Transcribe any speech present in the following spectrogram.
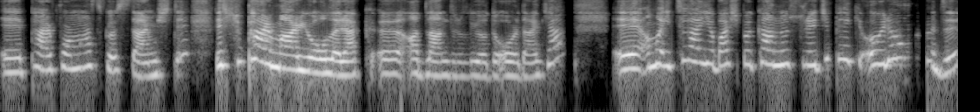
e, performans göstermişti ve Süper Mario olarak e, adlandırılıyordu oradayken. E, ama İtalya Başbakanlığı süreci pek öyle olmadı.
